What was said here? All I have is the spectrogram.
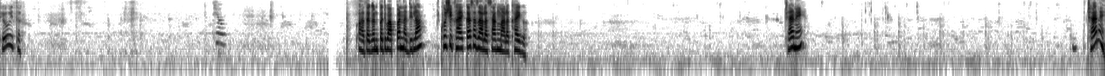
ठेवू इथं? आता गणपती बाप्पांना दिला. खुशी खाय कसा झाला सांग मला खाय ग. छान आहे. छान आहे.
